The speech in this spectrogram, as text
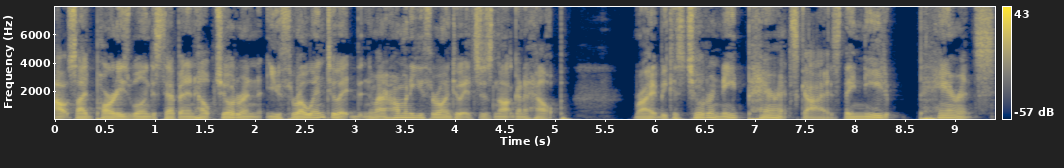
outside parties willing to step in and help children you throw into it, no matter how many you throw into it, it's just not going to help. Right? Because children need parents, guys. They need parents.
